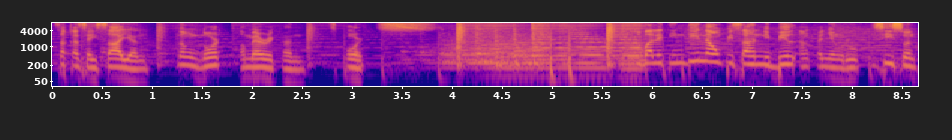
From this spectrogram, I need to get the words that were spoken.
sa kasaysayan ng North American sports. Subalit hindi na umpisahan ni Bill ang kanyang rookie season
